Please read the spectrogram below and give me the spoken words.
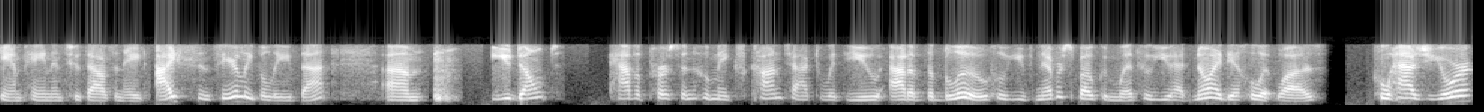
campaign in 2008. I sincerely believe that. Um, you don't have a person who makes contact with you out of the blue, who you've never spoken with, who you had no idea who it was, who has your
